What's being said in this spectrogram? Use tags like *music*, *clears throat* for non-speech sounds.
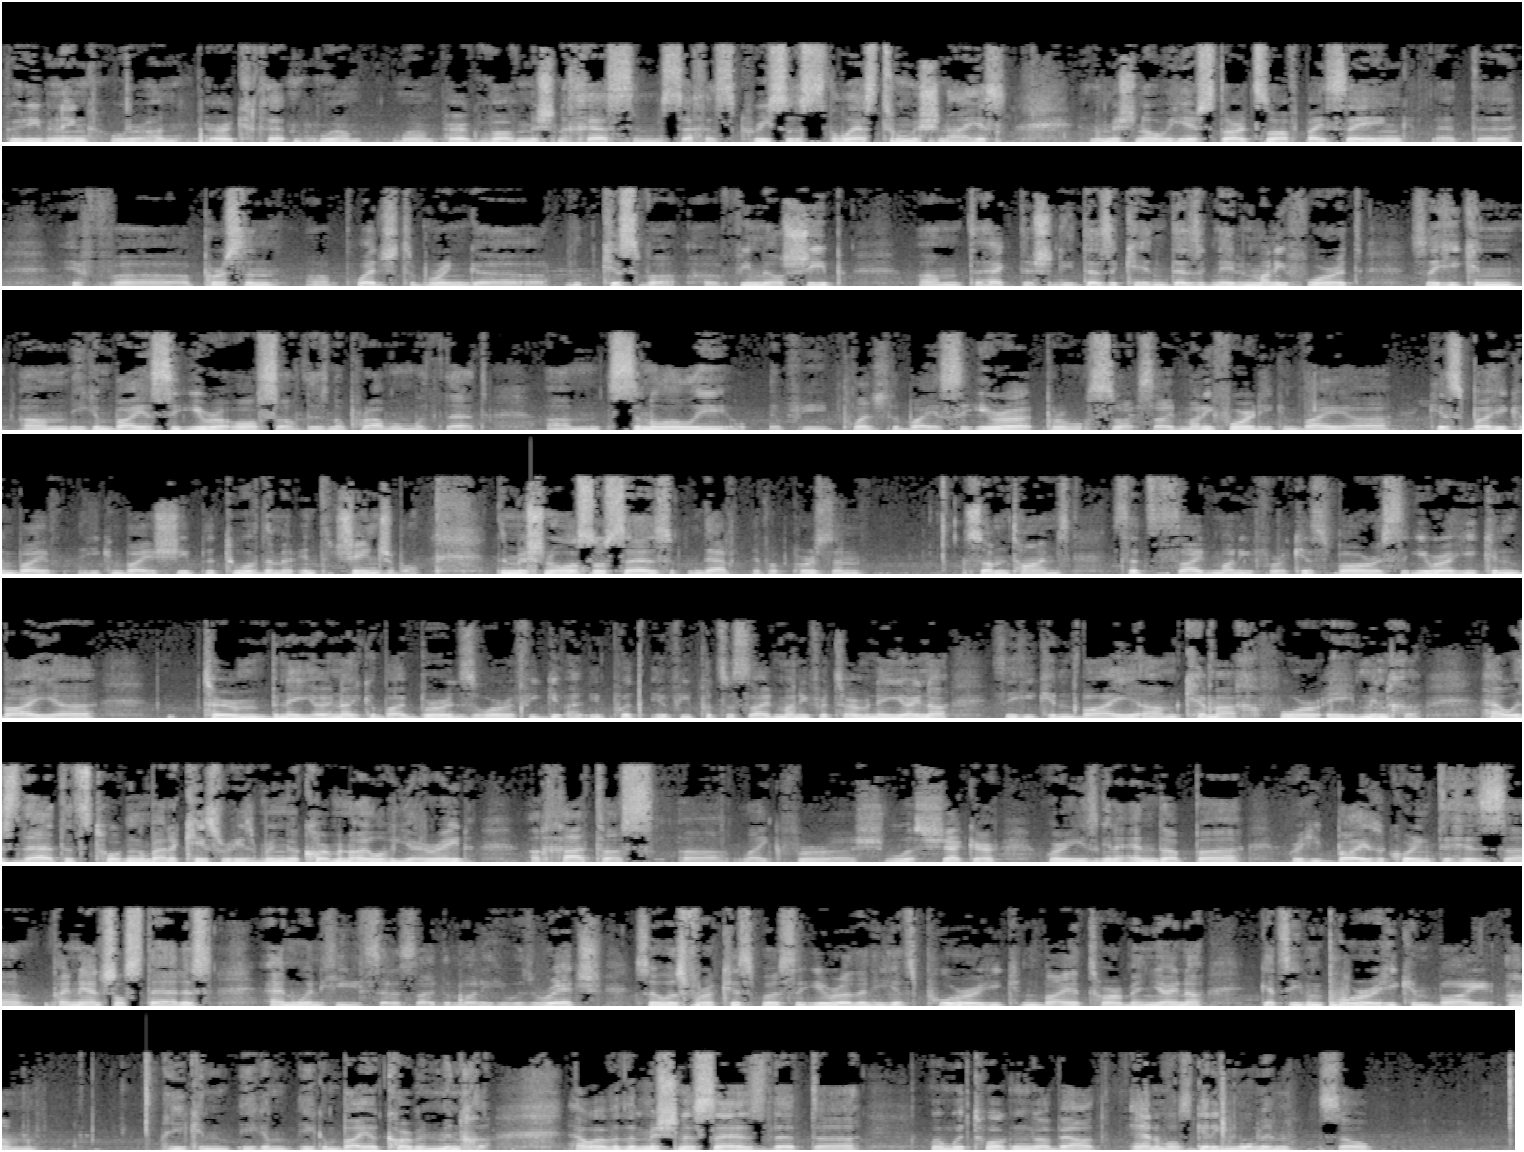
Good evening. We're on Perik. We're on we're on Perik Vav Mishnah Ches and Seches Krisus, the last two Mishnayos. And the Mishnah over here starts off by saying that uh, if uh, a person uh, pledged to bring a kisva, a female sheep, um, to Hektish, and he designated, designated money for it, so he can um, he can buy a seira also. There's no problem with that. Um, similarly, if he pledged to buy a seira, put aside money for it, he can buy a kisba. He can buy he can buy a sheep. The two of them are interchangeable. The Mishnah also says that if a person sometimes sets aside money for a kisba or a seira, he can buy. Uh, term bnei yoina, he can buy birds, or if he, he put if he puts aside money for term bnei yona, so he can buy um, kemach for a mincha. How is that? It's talking about a case where he's bringing a korban oil of yared, a chatas, uh, like for uh, shvuas sheker, where he's going to end up. Uh, where he buys according to his uh, financial status, and when he set aside the money, he was rich, so it was for a kispa seira. Then he gets poorer, he can buy a tar ben yaina. Gets even poorer, he can buy. Um, he can he can he can buy a korban mincha. However, the Mishnah says that uh, when we're talking about animals getting mumim, so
